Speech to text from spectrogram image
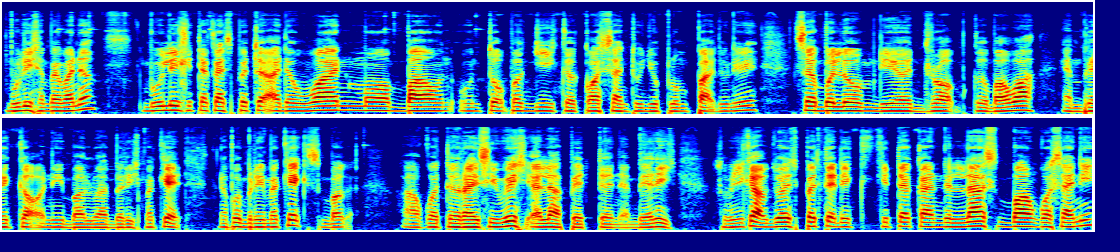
Bullish sampai mana? Bullish kita akan expected ada one more bound untuk pergi ke kawasan 74 tu ni sebelum dia drop ke bawah and breakout ni baru bearish market. Kenapa bearish market? Sebab uh, quarter rising wedge adalah pattern and bearish. So menyebab tu expected dia, kita akan the last bound kawasan ni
